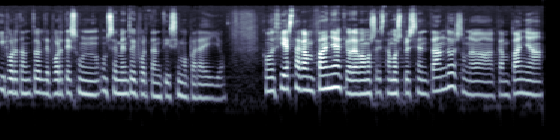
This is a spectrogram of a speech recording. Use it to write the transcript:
y por tanto el deporte es un, un segmento importantísimo para ello. Como decía, esta campaña que ahora vamos, estamos presentando es una campaña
